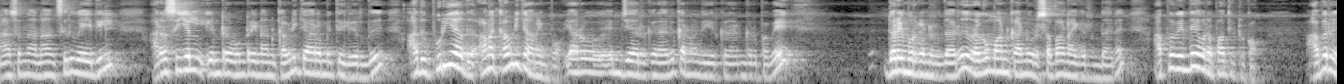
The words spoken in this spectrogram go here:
நான் சொன்ன நான் சிறு வயதில் அரசியல் என்ற ஒன்றை நான் கவனிக்க ஆரம்பித்ததிலிருந்து அது புரியாது. ஆனால் கவனிக்க ஆரம்பிப்போம். யாரோ எம்ஜிஆர் இருக்கிறாரு கருணாநிதி இருக்கிறாருங்கிறப்பவே துரைமுருகன் இருந்தார் ரகுமான் கான் ஒரு சபாநாயகர் இருந்தார். அப்போவேந்தே அவரை பார்த்துட்ருக்கோம் அவர்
